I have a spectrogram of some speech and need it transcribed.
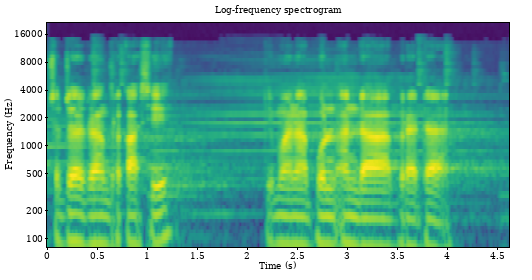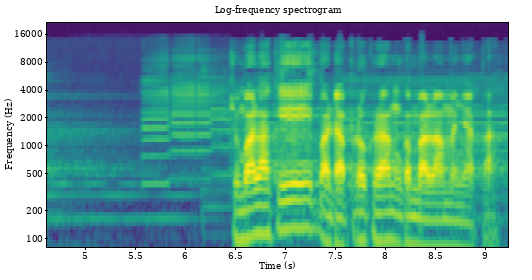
saudara yang terkasih, di mana pun Anda berada. Jumpa lagi pada program Gembala Menyapa.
